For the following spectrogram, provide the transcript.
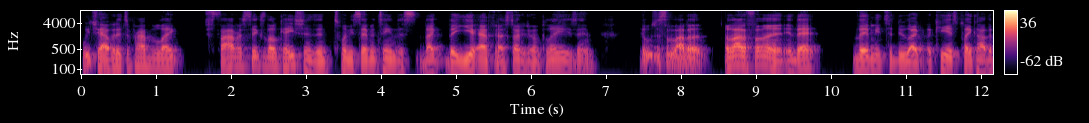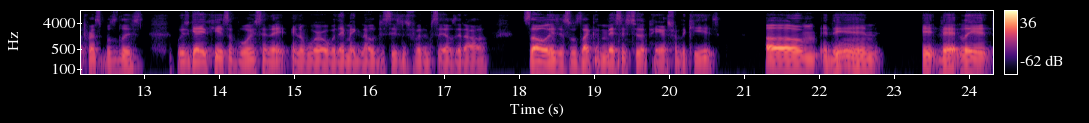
We traveled it to probably like five or six locations in 2017, this like the year after I started doing plays. And it was just a lot of a lot of fun. And that led me to do like a kids play called the Principals List, which gave kids a voice in a in a world where they make no decisions for themselves at all. So it just was like a message to the parents from the kids. Um, and then it that led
